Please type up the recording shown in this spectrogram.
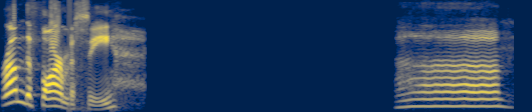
From the pharmacy. Um.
